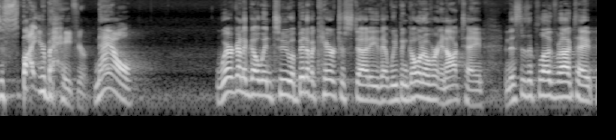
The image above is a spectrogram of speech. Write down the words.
despite your behavior. Now, we're going to go into a bit of a character study that we've been going over in Octane, and this is a plug for Octane.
